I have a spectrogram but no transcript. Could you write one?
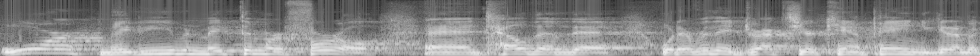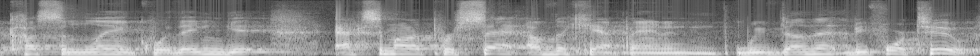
Or maybe even make them a referral and tell them that whatever they direct to your campaign you can have a custom link where they can get x amount of percent of the campaign. And we've done that before too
